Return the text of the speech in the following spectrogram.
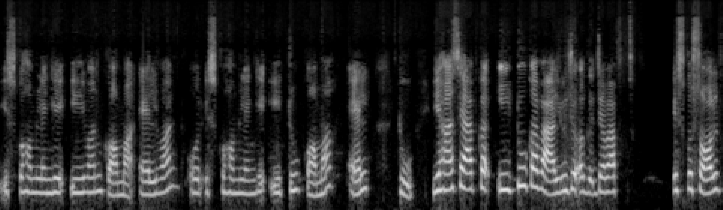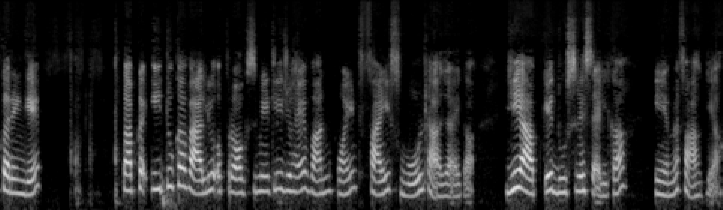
इसको हम लेंगे E one comma L one और इसको हम लेंगे E two comma L two यहाँ से आपका ई e टू का वैल्यू जो जब आप इसको सॉल्व करेंगे तो आपका ई e टू का वैल्यू अप्रोक्सीमेटली जो है 1.5 वोल्ट आ जाएगा। ये आपके दूसरे सेल का ईएमएफ आ गया।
